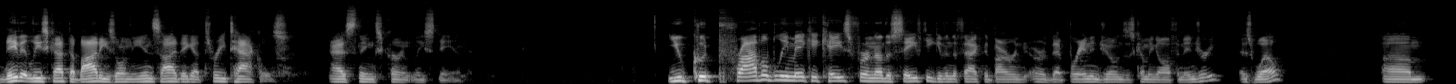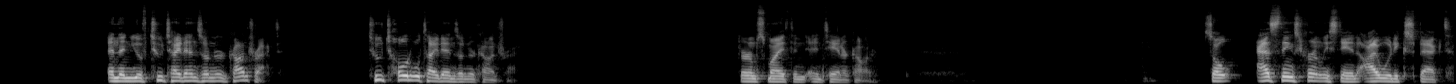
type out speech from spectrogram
they've at least got the bodies on the inside. They got three tackles as things currently stand. You could probably make a case for another safety, given the fact that Byron or that Brandon Jones is coming off an injury as well. Um, and then you have two tight ends under contract, two total tight ends under contract. Durham Smythe and, and Tanner Conner. So as things currently stand, I would expect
